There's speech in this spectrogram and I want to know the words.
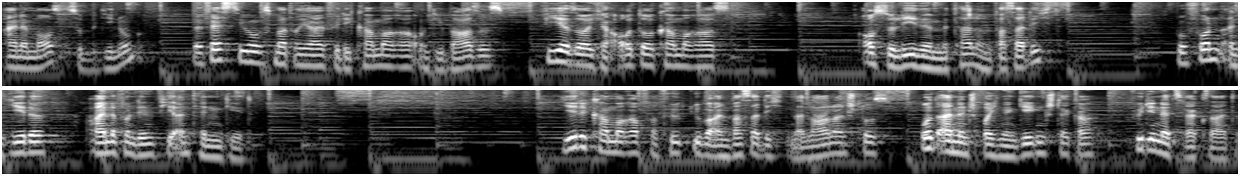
eine Maus zur Bedienung, Befestigungsmaterial für die Kamera und die Basis, vier solcher Outdoor-Kameras aus solidem Metall und wasserdicht, wovon an jede eine von den vier Antennen geht. Jede Kamera verfügt über einen wasserdichten LAN-Anschluss und einen entsprechenden Gegenstecker für die Netzwerkseite,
